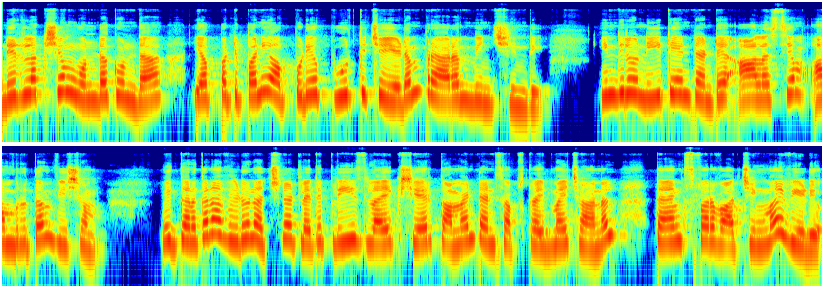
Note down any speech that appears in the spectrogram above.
నిర్లక్ష్యం ఉండకుండా ఎప్పటి పని అప్పుడే పూర్తి చేయడం ప్రారంభించింది. ఇందులో నీతి ఏంటంటే ఆలస్యం అమృతం విషం. మీకు కనుక నా వీడియో నచ్చినట్లయితే please like share comment and subscribe my channel. Thanks for watching my video.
